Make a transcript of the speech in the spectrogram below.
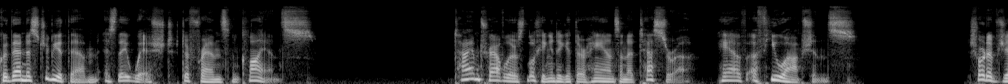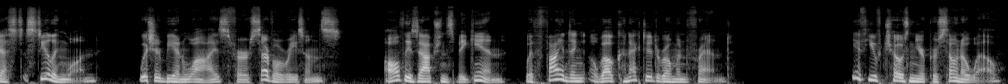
could then distribute them as they wished to friends and clients. Time travelers looking to get their hands on a tessera have a few options. Short of just stealing one, which would be unwise for several reasons, all these options begin with finding a well connected Roman friend. If you've chosen your persona well,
